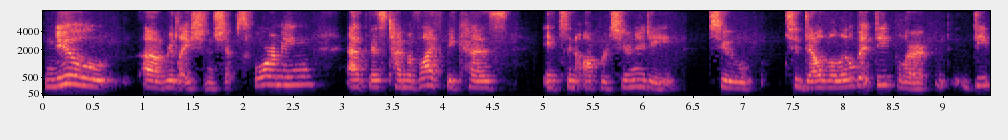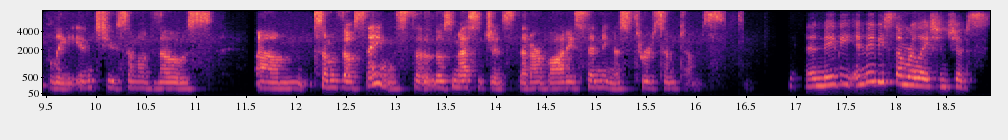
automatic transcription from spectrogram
new uh, relationships forming at this time of life because it's an opportunity to to delve a little bit deeper deeply into some of those um, some of those things the, those messages that our body's sending us through symptoms and maybe and maybe some relationships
